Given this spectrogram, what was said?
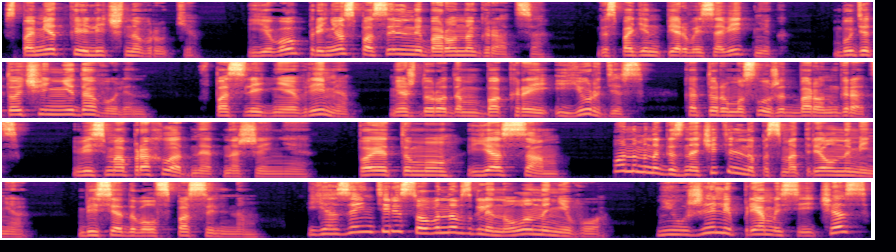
с пометкой «Лично в руки». Его принес посыльный барона Граца. Господин первый советник будет очень недоволен. В последнее время между родом Бакрей и Юрдис, которому служит барон Грац, весьма прохладные отношения. Поэтому я сам. Он многозначительно посмотрел на меня. Беседовал с посыльным. Я заинтересованно взглянула на него. Неужели прямо сейчас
